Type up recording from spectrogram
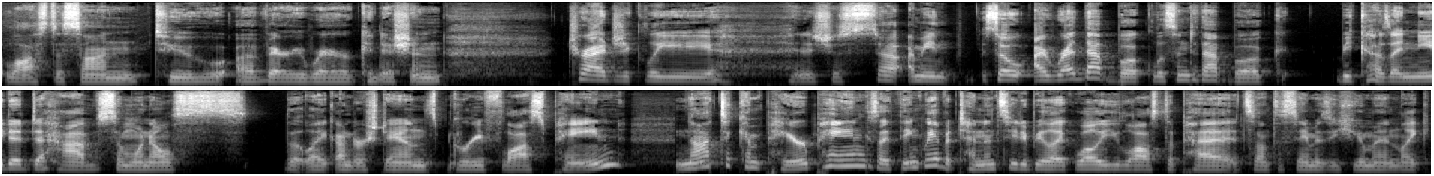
lost a son to a very rare condition tragically and it's just so i mean so i read that book listened to that book because i needed to have someone else that like understands grief, loss, pain. Not to compare pain, because I think we have a tendency to be like, well, you lost a pet, it's not the same as a human. Like,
